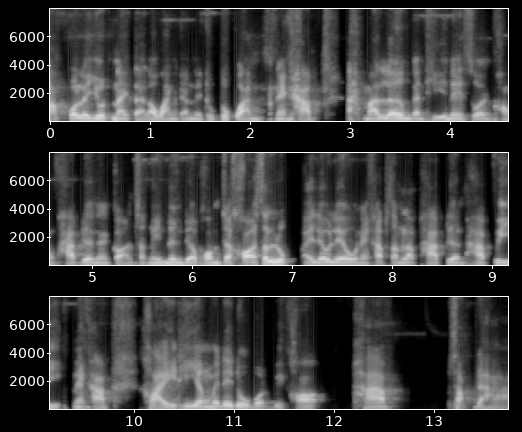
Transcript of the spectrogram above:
ปรับกลยุทธ์ในแต่ละวันกันในทุกๆวันนะครับมาเริ่มกันที่ในส่วนของภาพเดือนกันก่อนสักนิดนึงเดี๋ยวผมจะขอสรุปไปเร็วๆนะครับสำหรับภาพเดือนภาพวีคนะครับ ใครที่ยังไม่ได้ดูบทวิเคราะห์ภาพสัปดาห์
